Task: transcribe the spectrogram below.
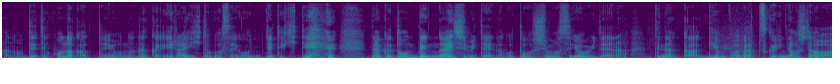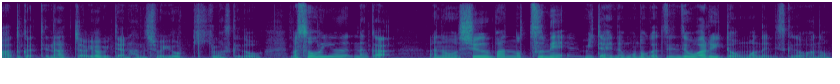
あの出てこなかったようななんか偉い人が最後に出てきて なんかどんでん返しみたいなことをしますよみたいなでなんか現場が作り直したわとかってなっちゃうよみたいな話をよく聞きますけど、まあ、そういうなんかあの終盤の詰めみたいなものが全然悪いとは思わないんですけどあの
